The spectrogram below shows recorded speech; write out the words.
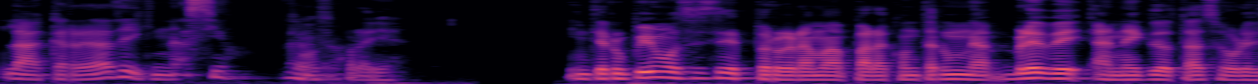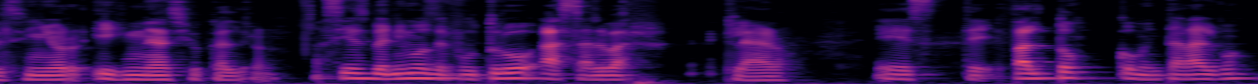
la carrera de Ignacio. Vamos para allá. Interrumpimos este programa para contar una breve anécdota sobre el señor Ignacio Calderón. Así es, venimos del futuro a salvar. Claro. Este, faltó comentar algo.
